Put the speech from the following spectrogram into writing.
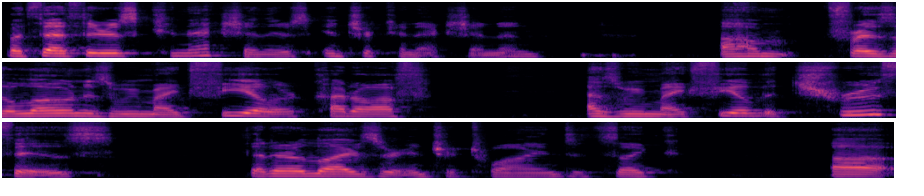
but that there's connection, there's interconnection. And um, for as alone as we might feel or cut off as we might feel, the truth is that our lives are intertwined. It's like uh,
